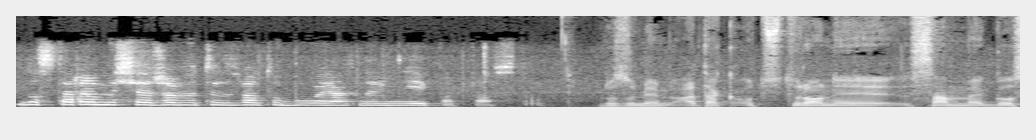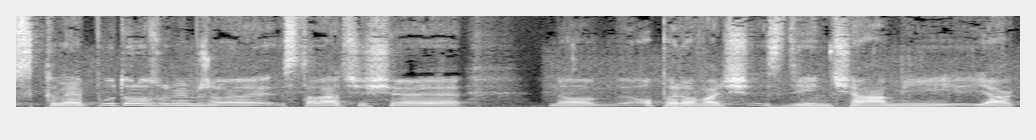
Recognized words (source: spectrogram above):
no staramy się, żeby tych zwrotów było jak najmniej po prostu. Rozumiem. A tak od strony samego sklepu, to rozumiem, że staracie się no, operować zdjęciami, jak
